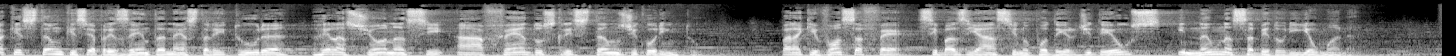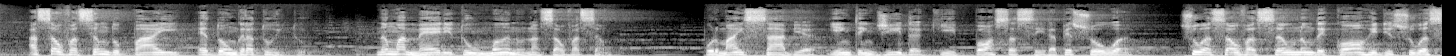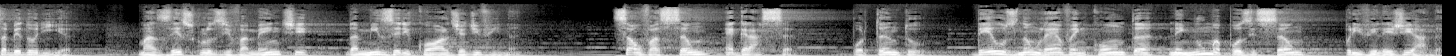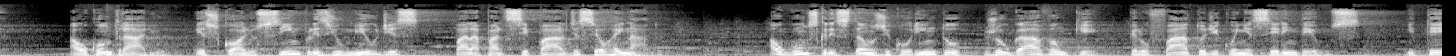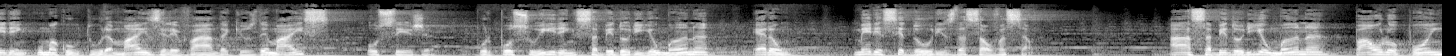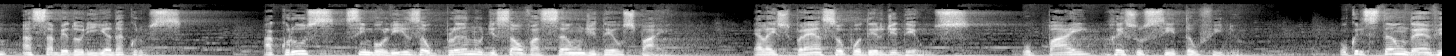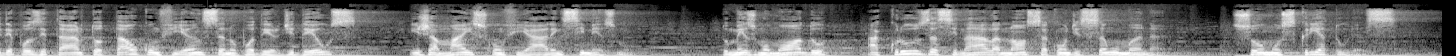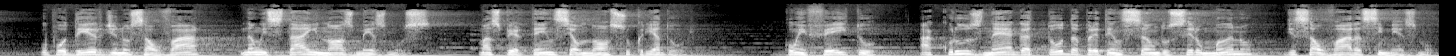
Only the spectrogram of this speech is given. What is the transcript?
A questão que se apresenta nesta leitura relaciona-se à fé dos cristãos de Corinto, para que vossa fé se baseasse no poder de Deus e não na sabedoria humana. A salvação do Pai é dom gratuito. Não há mérito humano na salvação. Por mais sábia e entendida que possa ser a pessoa, sua salvação não decorre de sua sabedoria mas exclusivamente da misericórdia divina. Salvação é graça, portanto, Deus não leva em conta nenhuma posição privilegiada. Ao contrário, escolhe os simples e humildes para participar de seu reinado. Alguns cristãos de Corinto julgavam que, pelo fato de conhecerem Deus e terem uma cultura mais elevada que os demais, ou seja, por possuírem sabedoria humana, eram merecedores da salvação. À sabedoria humana, Paulo opõe a sabedoria da cruz. A cruz simboliza o plano de salvação de Deus Pai. Ela expressa o poder de Deus. O Pai ressuscita o Filho. O cristão deve depositar total confiança no poder de Deus e jamais confiar em si mesmo. Do mesmo modo, a cruz assinala nossa condição humana. Somos criaturas. O poder de nos salvar não está em nós mesmos, mas pertence ao nosso Criador. Com efeito, a cruz nega toda pretensão do ser humano de salvar a si mesmo.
